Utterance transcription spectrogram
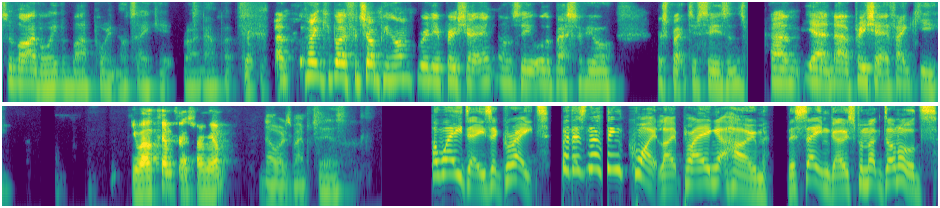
survival, even by a point, I'll take it right now. But um, thank you both for jumping on. Really appreciate it. Obviously, all the best of your respective seasons. Um, yeah, no, appreciate it. Thank you. You're welcome. Thanks for having me on. No worries, man. Cheers. Away days are great, but there's nothing quite like playing at home. The same goes for McDonald's.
